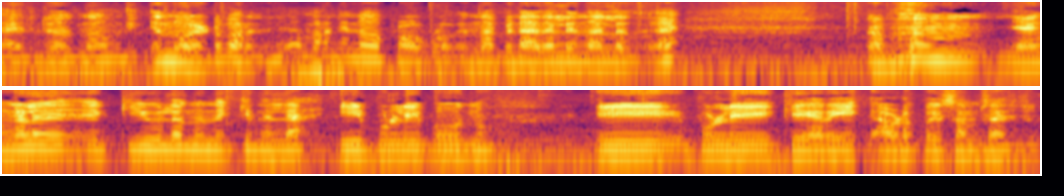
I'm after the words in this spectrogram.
ആയിരം രൂപ തന്നാൽ മതി എന്നുമായിട്ട് പറഞ്ഞു. ഞാൻ പറഞ്ഞു നോ പ്രോബ്ലം എന്നാ പിന്നെ അതല്ലേ നല്ലത് അപ്പം ഞങ്ങൾ ക്യൂലൊന്നും നിൽക്കുന്നില്ല ഈ പുള്ളി പോകുന്നു ഈ പുള്ളി കയറി അവിടെ പോയി സംസാരിച്ചു.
